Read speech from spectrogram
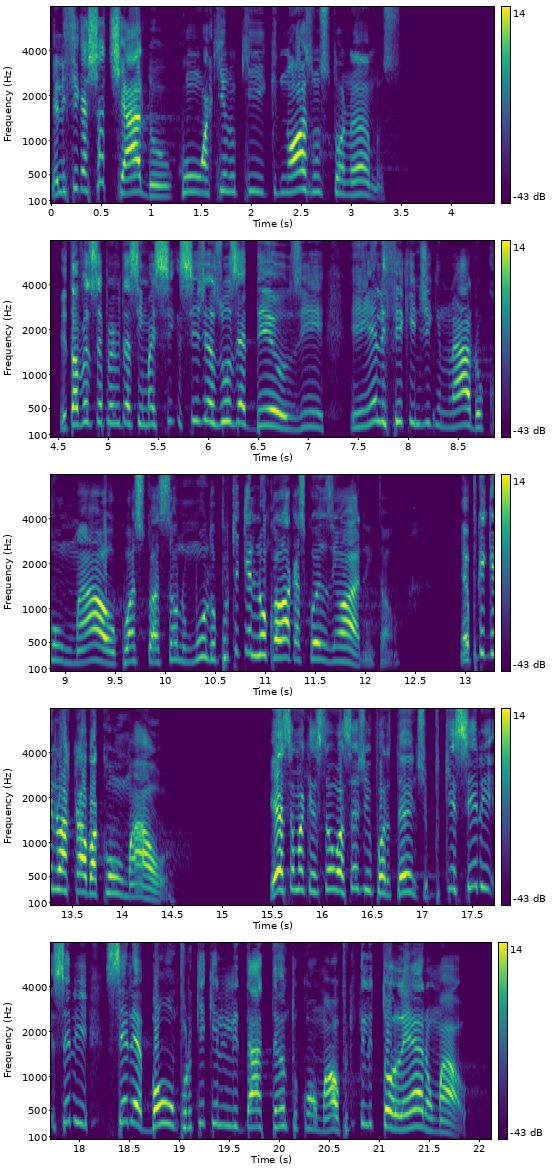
Ele fica chateado com aquilo que, que nós nos tornamos. E talvez você pergunte assim, mas se, se Jesus é Deus e, e, ele fica indignado com o mal, com a situação do mundo, por que, que ele não coloca as coisas em ordem, então? É, por que, que ele não acaba com o mal? E essa é uma questão bastante importante, porque se ele, se ele, se ele é bom, por que, que ele lidar tanto com o mal? Por que, que ele tolera o mal?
